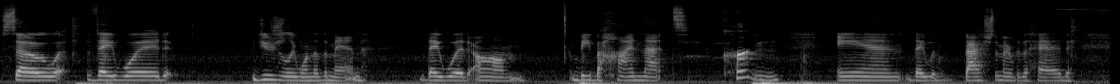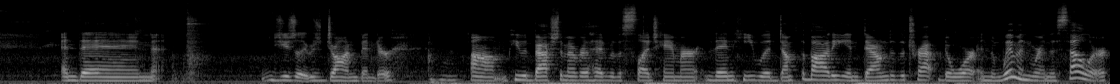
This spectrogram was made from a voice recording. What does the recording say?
So they would, usually one of the men, they would um, be behind that curtain and they would bash them over the head. And then usually it was John Bender. Um, he would bash them over the head with a sledgehammer. Then he would dump the body and down to the trap door. And the women were in the cellar.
